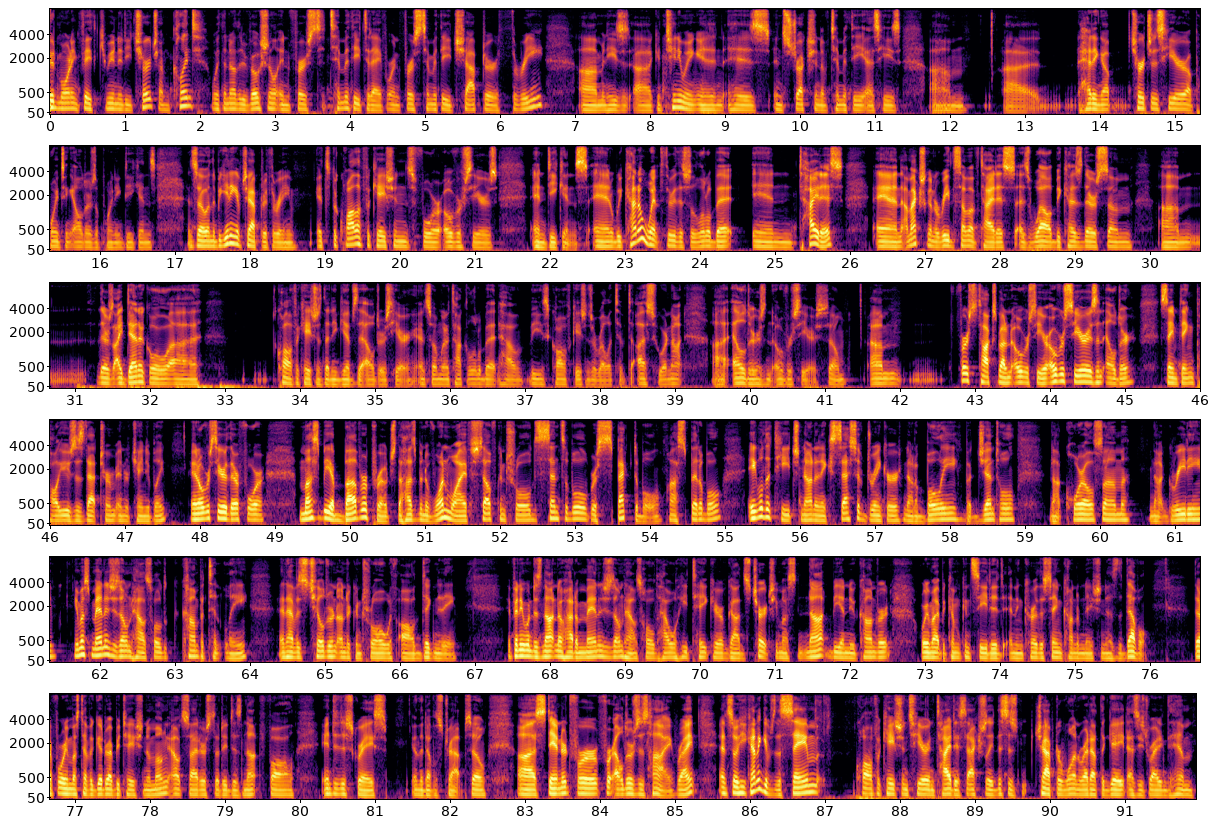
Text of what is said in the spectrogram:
Good morning, Faith Community Church. I'm Clint with another devotional in First Timothy today. We're in First Timothy chapter 3, um, and he's uh, continuing in his instruction of Timothy as he's um, uh, heading up churches here, appointing elders, appointing deacons. And so in the beginning of chapter 3, it's the qualifications for overseers and deacons. And we kind of went through this a little bit in Titus, and I'm actually going to read some of Titus as well because there's some um, there's identical uh, qualifications that he gives the elders here, and so I'm going to talk a little bit how these qualifications are relative to us who are not uh, elders and overseers. So. Um, first talks about an overseer. Overseer is an elder. Same thing. Paul uses that term interchangeably. An overseer, therefore, must be above reproach, the husband of one wife, self controlled, sensible, respectable, hospitable, able to teach, not an excessive drinker, not a bully, but gentle, not quarrelsome, not greedy. He must manage his own household competently and have his children under control with all dignity. If anyone does not know how to manage his own household, how will he take care of God's church? He must not be a new convert, or he might become conceited and incur the same condemnation as the devil. Therefore, he must have a good reputation among outsiders so that he does not fall into disgrace in the devil's trap. So, uh, standard for for elders is high, right? And so he kind of gives the same qualifications here in Titus. Actually, this is chapter one right out the gate as he's writing to him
